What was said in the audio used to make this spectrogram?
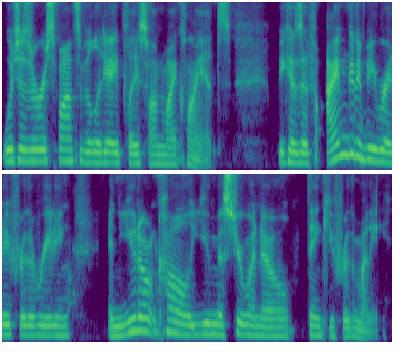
which is a responsibility I place on my clients. Because if I'm going to be ready for the reading and you don't call, you missed your window. Thank you for the money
